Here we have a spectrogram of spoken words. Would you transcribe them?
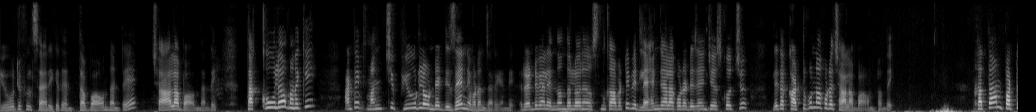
బ్యూటిఫుల్ శారీ కదా ఎంత బాగుందంటే చాలా బాగుందండి. తక్కువలో మనకి అంటే మంచి ప్యూర్లో ఉండే డిజైన్ ఇవ్వడం జరిగింది. రెండు వేల ఎనిమిది వందలలోనే వస్తుంది కాబట్టి మీరు లెహంగాలా కూడా డిజైన్ చేసుకోవచ్చు లేదా కట్టుకున్నా కూడా చాలా బాగుంటుంది. కథాన్ పట్టు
